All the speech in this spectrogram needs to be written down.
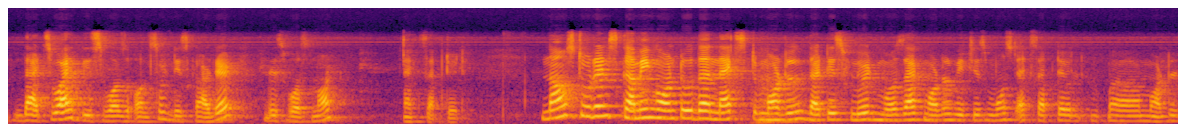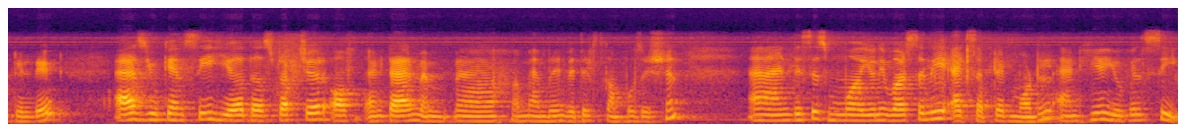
That's why this was also discarded this was not accepted Now students coming on to the next model that is fluid mosaic model which is most acceptable uh, model till date. As you can see here the structure of entire mem uh, membrane with its composition and this is universally accepted model and here you will see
